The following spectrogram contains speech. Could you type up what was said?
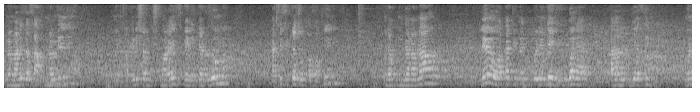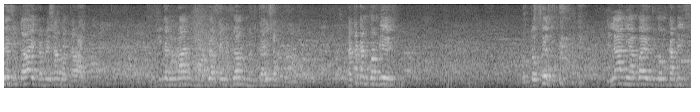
Tumemaliza saa kumi na mbili tumemsafirisha Mheshimiwa Rais kaelekea Dodoma, na sisi kesho tunasafiri kwenda kuungana nao. Leo wakati na kwenye ndege, bwana ananipigia simu, mwenezi mtawai Kaambia nitawahi. Nimefika nyumbani, nimewambia wasaidizi wangu, nimejitayarisha. Nataka nikwambie Dr. Hussein, ilani ambayo tuliomkabidhi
